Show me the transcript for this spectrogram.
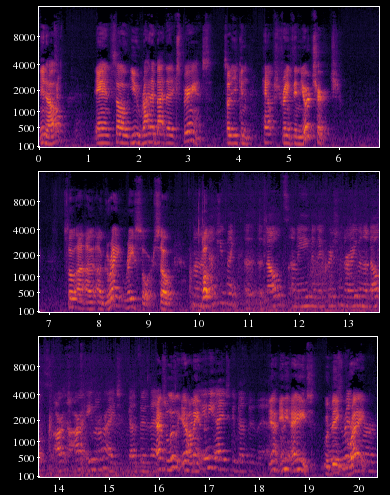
You know? And so you write about that experience so that you can help strengthen your church. So a, a, a great resource. So, Uh, but, don't you think adults, I mean, even new Christians or even adults, our, our, even our age could go through that? absolutely, yeah. I mean, Any age could go through that. yeah, any age would be great. For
